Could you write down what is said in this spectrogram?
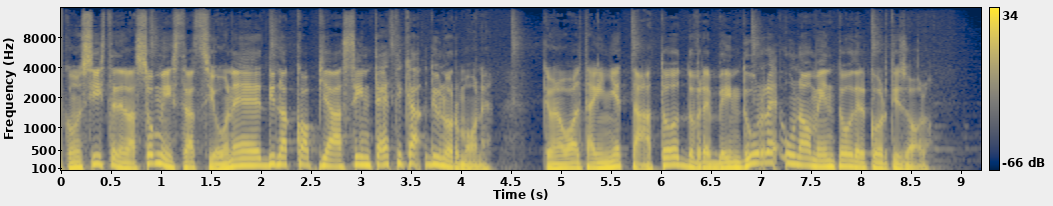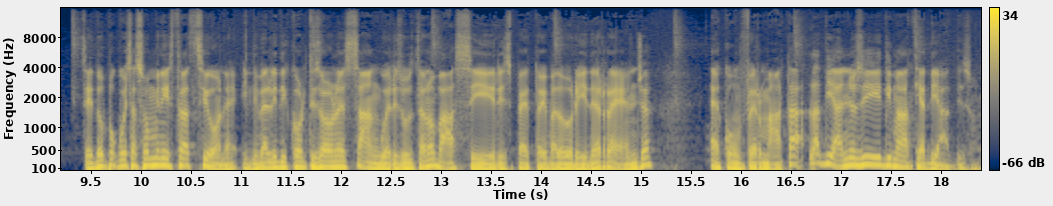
consiste nella somministrazione di una coppia sintetica di un ormone, che una volta iniettato dovrebbe indurre un aumento del cortisolo. Se dopo questa somministrazione i livelli di cortisolo nel sangue risultano bassi rispetto ai valori del range, è confermata la diagnosi di malattia di Addison.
